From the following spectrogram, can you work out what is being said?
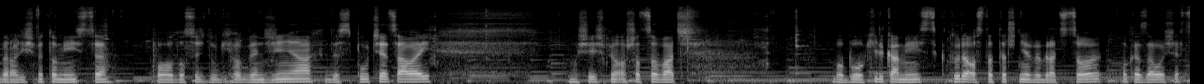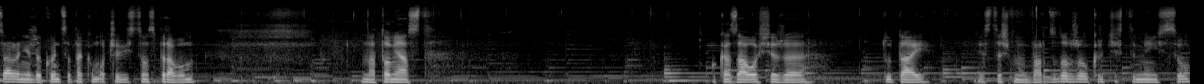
Wybraliśmy to miejsce po dosyć długich oględziniach, dyspucie całej. Musieliśmy oszacować, bo było kilka miejsc, które ostatecznie wybrać co okazało się wcale nie do końca taką oczywistą sprawą. Natomiast okazało się, że tutaj jesteśmy bardzo dobrze ukryci w tym miejscu.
